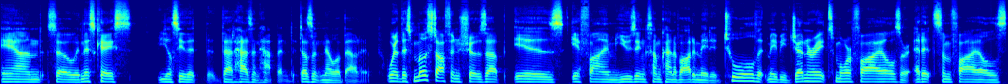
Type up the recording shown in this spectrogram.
And so in this case, you'll see that that hasn't happened. It doesn't know about it. Where this most often shows up is if I'm using some kind of automated tool that maybe generates more files or edits some files,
